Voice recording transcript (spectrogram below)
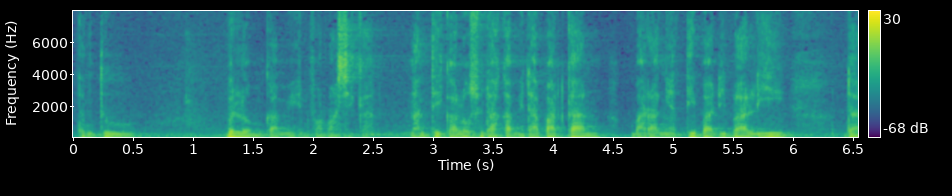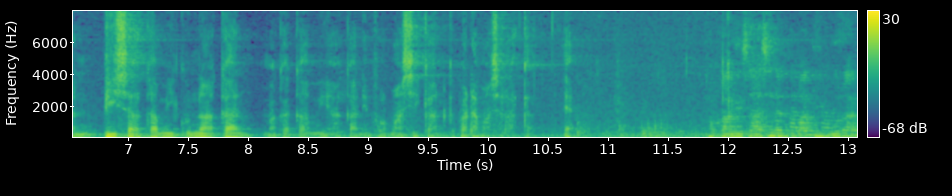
tentu belum kami informasikan. Nanti kalau sudah kami dapatkan barangnya tiba di Bali dan bisa kami gunakan, maka kami akan informasikan kepada masyarakat. Ya. Lokalisasi dan tempat hiburan.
